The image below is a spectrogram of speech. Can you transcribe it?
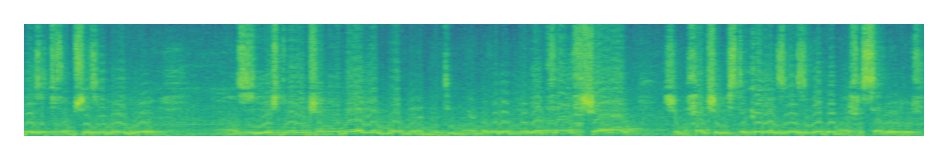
באיזה תחום שזה לא יהיה, אז יש דברים שאני יודע, היום מאוד נהניתי מהם, אבל אני יודע כבר עכשיו שמחר כשנסתכל על זה, זה יהיה בעיניי חסר ערך.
